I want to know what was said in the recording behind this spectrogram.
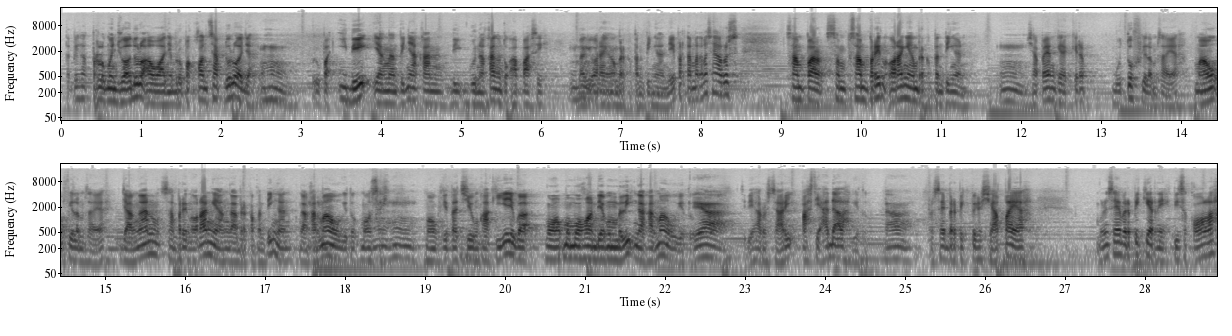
Tapi perlu menjual dulu awalnya berupa konsep dulu aja, Mhm. berupa ide yang nantinya akan digunakan untuk apa sih bagi Mhm. orang yang berkepentingan. Jadi pertama-tama saya harus sampar sam- samperin orang yang berkepentingan. Hmm. Siapa yang kira-kira butuh film saya, mau film saya. Jangan samperin orang yang nggak berkepentingan, nggak akan mau gitu. Mau saya- Mhm. mau kita cium kakinya juga mau memohon dia membeli nggak akan mau gitu. Ya. Jadi harus cari pasti ada lah gitu. Nah. Terus saya berpikir siapa ya? Kemudian saya berpikir nih di sekolah,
